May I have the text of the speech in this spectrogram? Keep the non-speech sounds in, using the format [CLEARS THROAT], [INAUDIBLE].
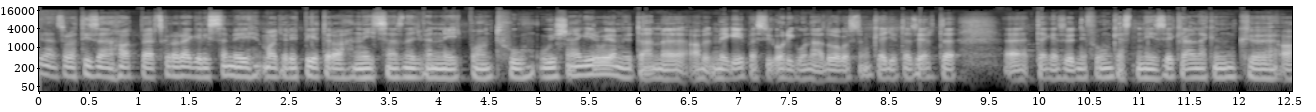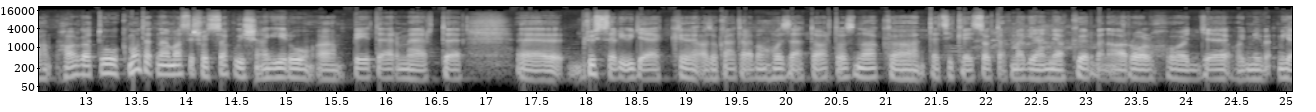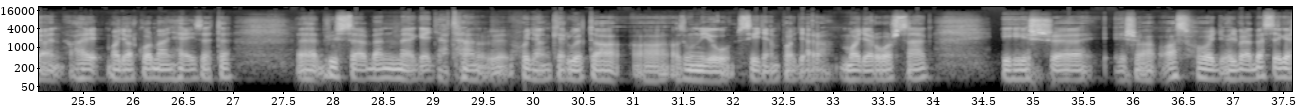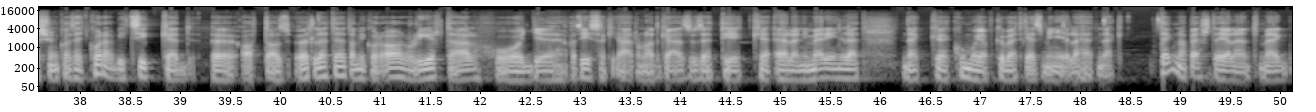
9 óra 16 perckor a reggeli személy Magyari Péter a 444.hu újságírója, miután uh, még épeszű Origónál dolgoztunk együtt, ezért uh, tegeződni fogunk, ezt nézzék el nekünk uh, a hallgatók. Mondhatnám azt is, hogy szakújságíró a Péter, mert brüsszeli ügyek azok általában hozzá tartoznak, a tecikeit szoktak megjelenni a körben arról, hogy, hogy mi, mi a, a hely, magyar kormány helyzete Brüsszelben, meg egyáltalán hogyan került a, a, az Unió szégyenpadjára Magyarország, és, és az, hogy, hogy veled beszélgessünk, az egy korábbi cikked adta az ötletet, amikor arról írtál, hogy az északi áramlat gázvezeték elleni merényletnek komolyabb következményei lehetnek tegnap este jelent meg,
